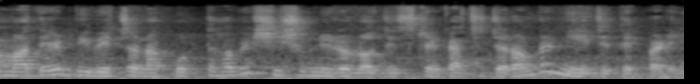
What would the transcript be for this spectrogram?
আমাদের বিবেচনা করতে হবে। শিশু নিউরোলজিস্টের কাছে যেন আমরা নিয়ে যেতে পারি।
